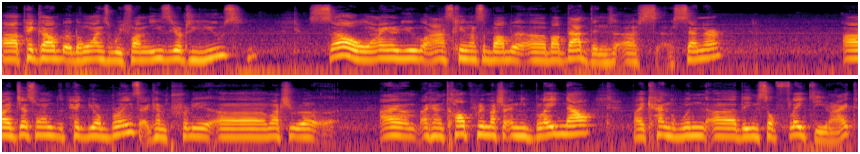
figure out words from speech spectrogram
uh, pick out the ones we find easier to use. So why are you asking us about the, uh, about that then, uh, Center? I just wanted to pick your brains. I can pretty uh, much, uh, I I can call pretty much any blade now, but I can't win uh, being so flaky, right?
